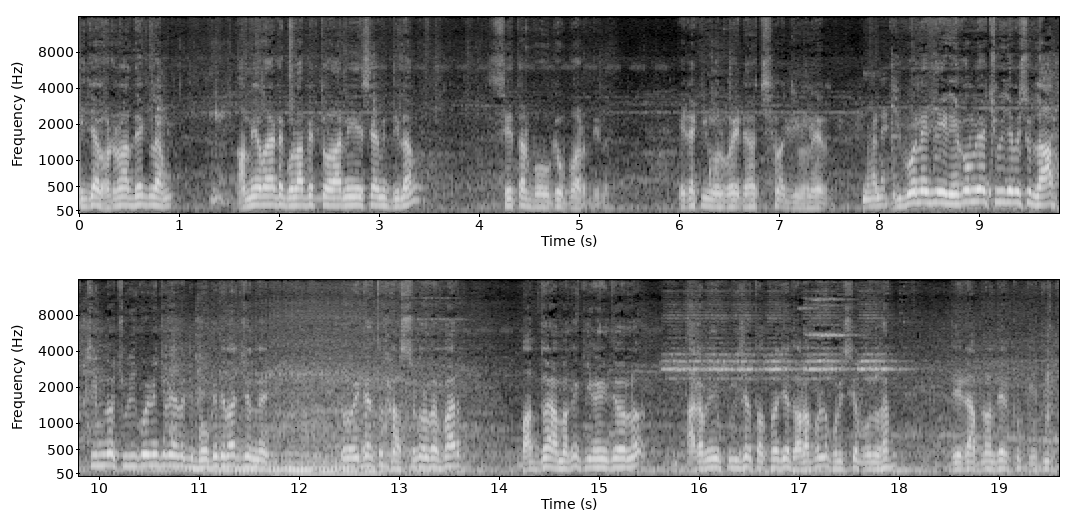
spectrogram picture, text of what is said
এই যা ঘটনা দেখলাম আমি আবার একটা গোলাপের তোড়া নিয়ে এসে আমি দিলাম সে তার বউকে উপহার দিল। এটা কি বলব? এটা হচ্ছে আমার জীবনের মানে জীবনে যে এরকম যে চুরি যাবে শুধু লাভ চিহ্ন চুরি করে নিয়ে চলে যাবে বউকে দেওয়ার জন্যে তো এটা তো হাস্যকর ব্যাপার। বাধ্য হয়ে আমাকে কিনে নিতে হলো। আগামী দিন পুলিশের তৎপর যে ধরা পড়ল পুলিশকে বললাম যে এটা আপনাদের খুব কৃতিত্ব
